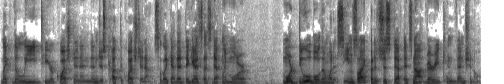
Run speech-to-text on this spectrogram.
like the lead to your question and then just cut the question out. So like that, I guess that's definitely more more doable than what it seems like, but it's just def- it's not very conventional.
